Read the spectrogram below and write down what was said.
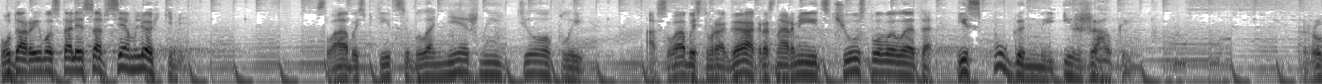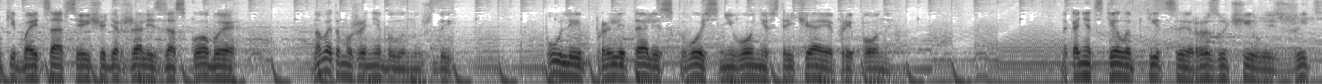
Удары его стали совсем легкими. Слабость птицы была нежной и теплой, а слабость врага красноармеец чувствовал это, испуганный и жалкой. Руки бойца все еще держались за скобы, но в этом уже не было нужды. Пули пролетали сквозь него, не встречая препоны. Наконец тело птицы разучилось жить,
